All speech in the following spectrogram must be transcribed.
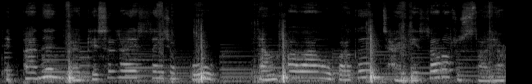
대파는 얇게 슬라이스 해줬고 양파와 호박은 잘게 썰어줬어요.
